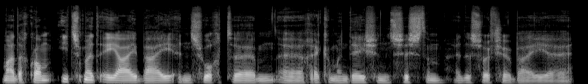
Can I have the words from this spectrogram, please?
maar er kwam iets met AI bij, een soort um, recommendation system. He, dus zoals je bij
